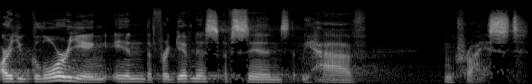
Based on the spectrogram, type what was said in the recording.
are you glorying in the forgiveness of sins that we have in Christ?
